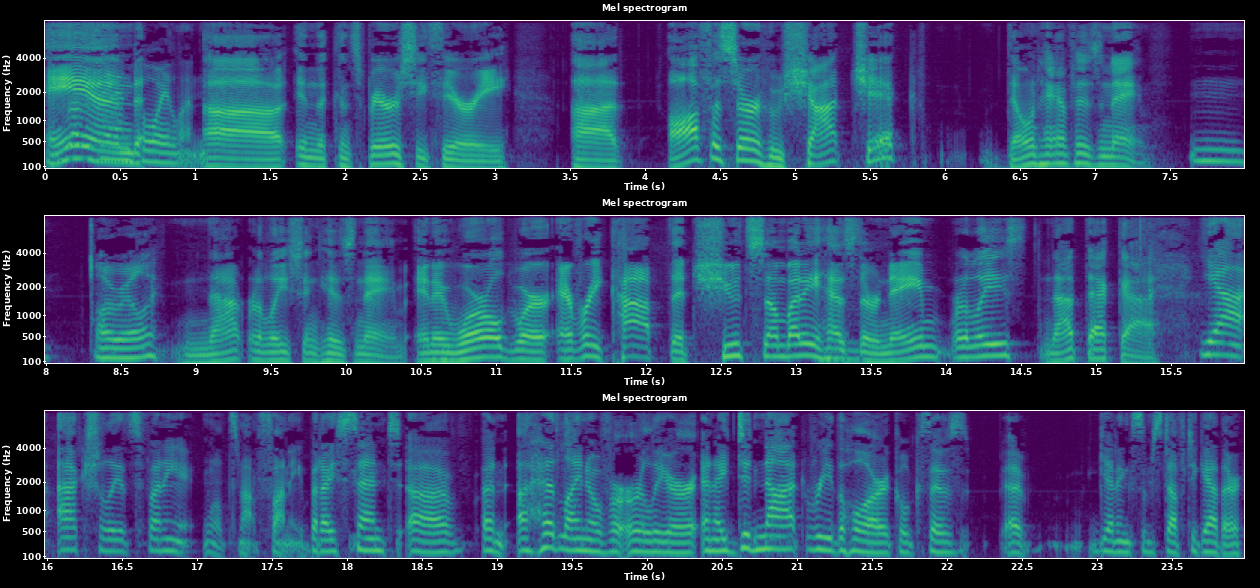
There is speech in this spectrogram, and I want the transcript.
Rosanne And Boyland. Uh, in the conspiracy theory, uh, officer who shot chick don't have his name. Oh, really? Not releasing his name in a world where every cop that shoots somebody has their name released. Not that guy. Yeah, actually, it's funny. Well, it's not funny, but I sent uh, an, a headline over earlier, and I did not read the whole article because I was uh, getting some stuff together.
